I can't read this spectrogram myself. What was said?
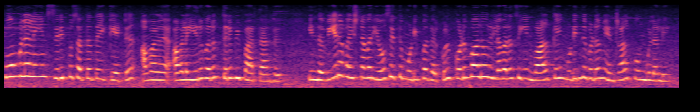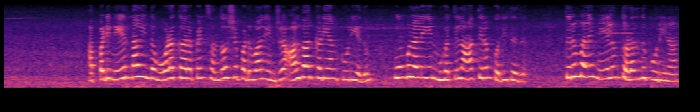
பூங்குழலியின் சிரிப்பு சத்தத்தை கேட்டு அவளை அவளை இருவரும் திரும்பி பார்த்தார்கள். இந்த வீர வைஷ்ணவர் யோசித்து முடிப்பதற்குள் கொடும்பாலூர் இளவரசியின் வாழ்க்கை முடிந்துவிடும் என்றாள் பூங்குழலி. அப்படி நேர்ந்தால் இந்த ஓடக்கார பெண் சந்தோஷப்படுவாள் என்று ஆழ்வார்க்கடியான் கூறியதும் பூங்குழலியின் முகத்தில் ஆத்திரம் கொதித்தது. திருமலை மேலும் தொடர்ந்து கூறினான்.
